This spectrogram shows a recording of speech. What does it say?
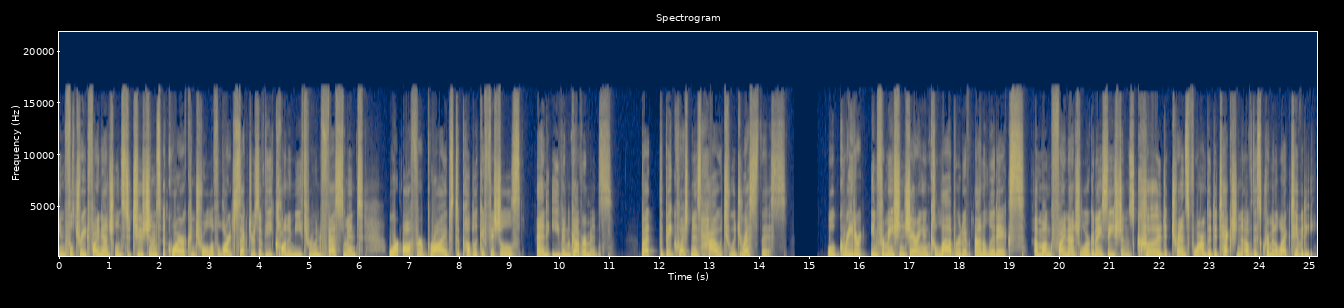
infiltrate financial institutions, acquire control of large sectors of the economy through investment, or offer bribes to public officials and even governments. But the big question is how to address this. Well, greater information sharing and collaborative analytics among financial organizations could transform the detection of this criminal activity.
